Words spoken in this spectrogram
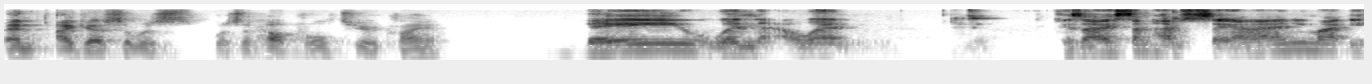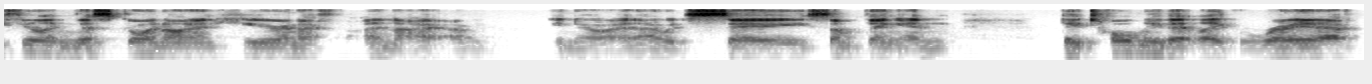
And I guess it was, was it helpful to your client? They when when because I sometimes say, and you might be feeling this going on in here, and I and I, I'm you know, and I would say something, and they told me that like right after,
